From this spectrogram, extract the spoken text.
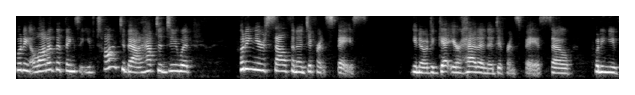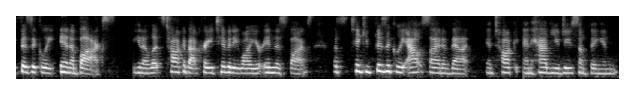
putting a lot of the things that you've talked about have to do with putting yourself in a different space, you know, to get your head in a different space. So putting you physically in a box. You know, let's talk about creativity while you're in this box. Let's take you physically outside of that and talk and have you do something and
